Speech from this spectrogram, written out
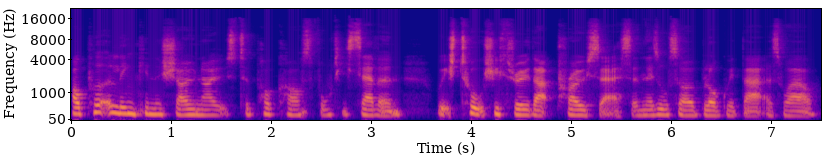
I'll put a link in the show notes to podcast 47, which talks you through that process. And there's also a blog with that as well.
